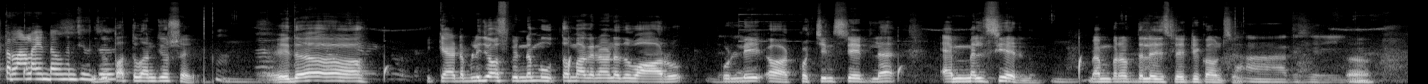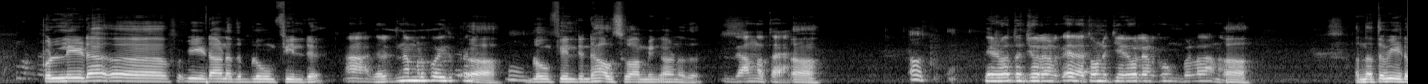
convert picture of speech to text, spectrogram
എത്ര നാളായി ഉണ്ടാവും ഇങ്ങനെ ചെയ്തത് പത്ത് പതിനഞ്ച് വർഷമായി ഇത് കെ ഡബ്ല്യു ജോസഫിന്റെ മൂത്ത മകനാണ് ഇത് വാറു. പുള്ളി കൊച്ചിൻ സ്റ്റേറ്റിലെ എം എൽ സി ആയിരുന്നു. Member of the legislative council പുള്ളിയുടെ വീടാണിത് ബ്ലൂംഫീൽഡ്. നമ്മൾ പോയത് ഇപ്പൊ ബ്ലൂംഫീൽഡിന്റെ ഹൗസ് വാർമിംഗ് ആണിത്. അന്നത്തെ. എഴുപത്തഞ്ച് കൊല്ലങ്ങൾക്ക് തൊണ്ണൂറ്റിയേഴ് കൊല്ലങ്ങൾക്ക് മുമ്പുള്ളതാണ്. അന്നത്തെ വീട്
